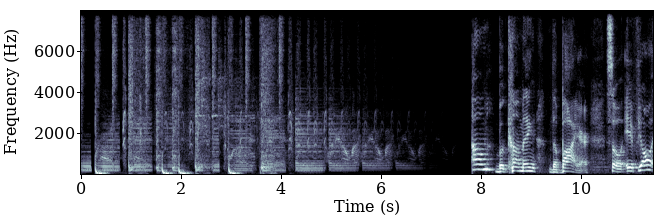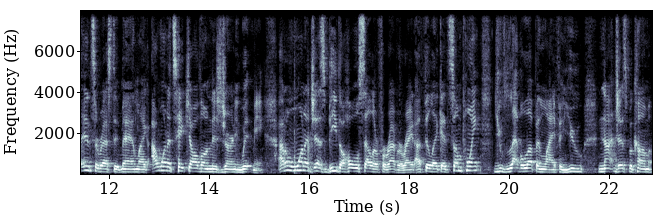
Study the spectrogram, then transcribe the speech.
Sous-titrage Société Radio-Canada I'm becoming the buyer. So if y'all interested, man, like I want to take y'all on this journey with me. I don't want to just be the wholesaler forever, right? I feel like at some point you level up in life and you not just become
